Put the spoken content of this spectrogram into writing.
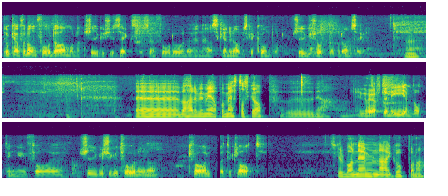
då kanske de får damerna 2026 och sen får då den här skandinaviska kombon 2028 på damsidan. Mm. Uh, vad hade vi mer på mästerskap? Uh, ja. Vi har haft en EM-lottning inför 2022 nu när kvalet är klart. Ska du bara nämna grupperna?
